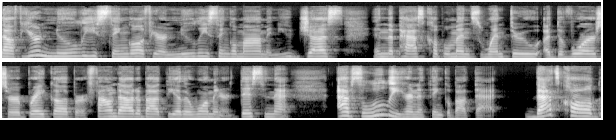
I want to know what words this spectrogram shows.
Now, if you're newly single, if you're a newly single mom and you just in the past couple months went through a divorce or a breakup or found out about the other woman or this and that, absolutely you're going to think about that. That's called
